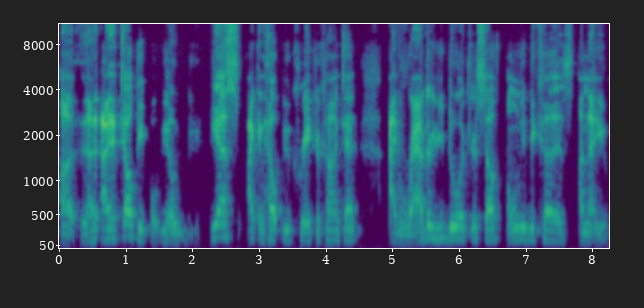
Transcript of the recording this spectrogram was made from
Uh, I, I tell people, you know, yes, I can help you create your content. I'd rather you do it yourself only because I'm not you.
